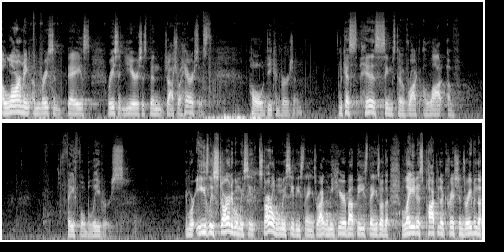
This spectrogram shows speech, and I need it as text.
alarming of recent days, recent years, has been Joshua Harris's whole deconversion because his seems to have rocked a lot of faithful believers. And we're easily started when we see, startled when we see these things, right? When we hear about these things, or the latest popular Christians, or even the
